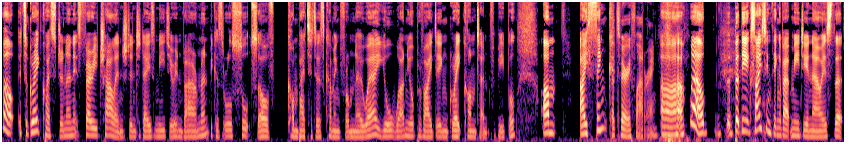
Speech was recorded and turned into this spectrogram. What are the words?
Well, it's a great question, and it's very challenged in today's media environment because there are all sorts of competitors coming from nowhere. You're one, you're providing great content for people. Um, I think that's very flattering. Uh, well, but the exciting thing about media now is that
